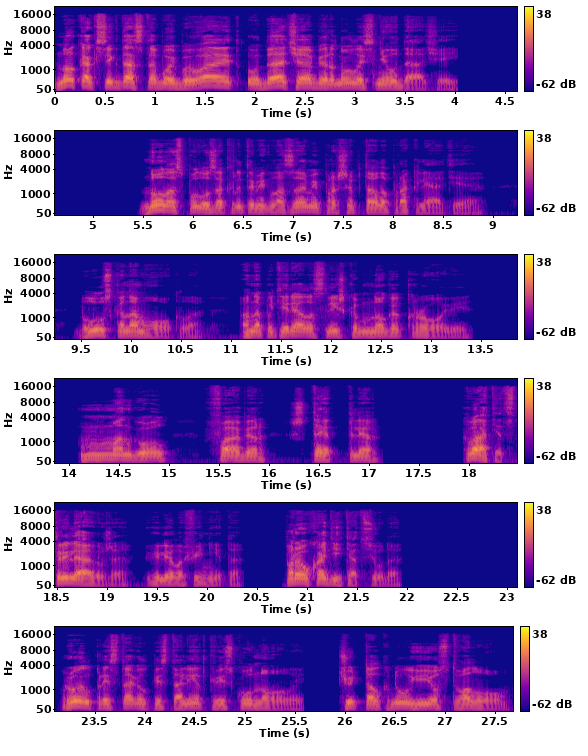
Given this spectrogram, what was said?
Но, как всегда с тобой бывает, удача обернулась неудачей. Нола с полузакрытыми глазами прошептала проклятие. Блузка намокла. Она потеряла слишком много крови. Монгол, Фабер, Штеттлер. — Хватит, стреляй уже, — велела Финита. Пора уходить отсюда. Ройл приставил пистолет к виску Нолы, чуть толкнул ее стволом,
